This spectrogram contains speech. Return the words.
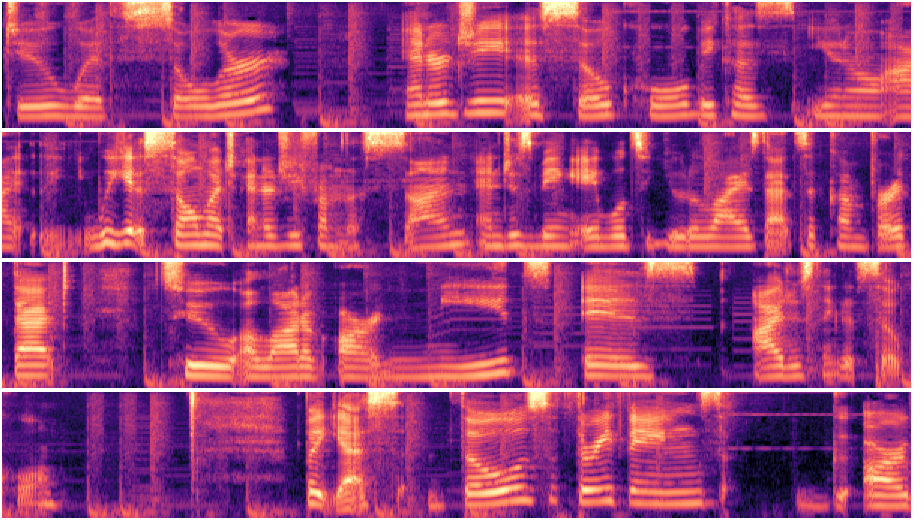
do with solar energy is so cool because you know i we get so much energy from the sun and just being able to utilize that to convert that to a lot of our needs is i just think it's so cool but yes those three things are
